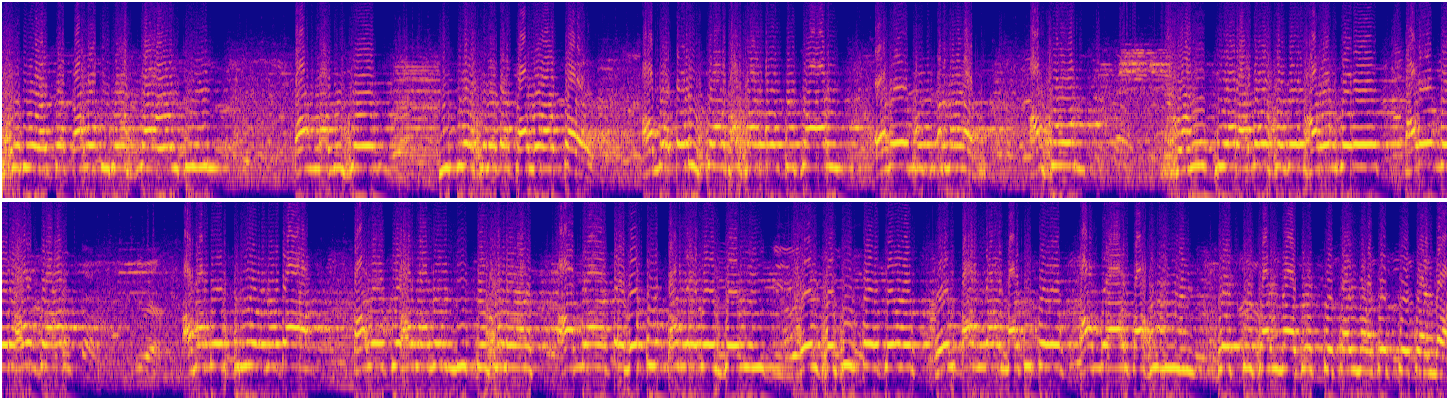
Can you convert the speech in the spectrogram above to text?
শুধু একটা কালো দিবস না ওই দিন বাংলাদেশের ইতিহাসের একটা কালো অধ্যায় আমরা পরিষ্কার ভাষায় বলতে চাই, অনেক আসুন, শহীদ প্রিয়র আদর্শকে ধারণ করে তারণ্যের অহংকার আমাদের প্রিয় নেতা তারেক রহমানের নির্দেশনায় আমরা একটা নতুন বাংলাদেশ গড়ি এই ফসিলদেরকে এই বাংলার মাটিতে আমরা আর বাহুলি দেখতে চাই না, দেখতে চাই না, দেখতে চাই না।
